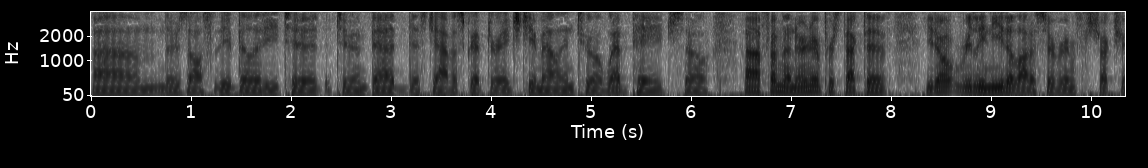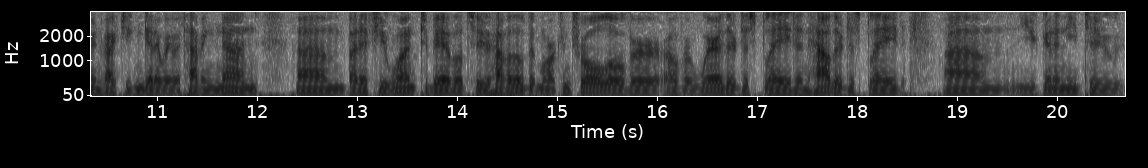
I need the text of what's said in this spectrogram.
Um, there's also the ability to to embed this JavaScript or HTML into a web page. So uh, from an earner perspective, you don't really need a lot of server infrastructure. In fact, you can get away with having none. Um, but if you want to be able to have a little bit more control over over where they're displayed and how they're displayed, um, you're going to need to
